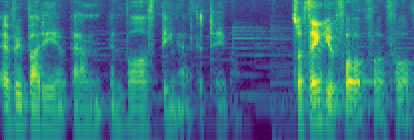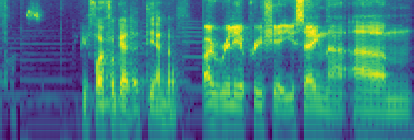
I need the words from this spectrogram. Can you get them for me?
everybody um, involved being at the table. So thank you for, for, for, for before I forget at the end of. I really appreciate you saying that. Um,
